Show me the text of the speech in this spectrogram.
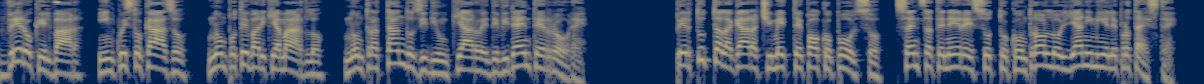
Vero che il VAR, in questo caso, non poteva richiamarlo, non trattandosi di un chiaro ed evidente errore. Per tutta la gara ci mette poco polso, senza tenere sotto controllo gli animi e le proteste.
